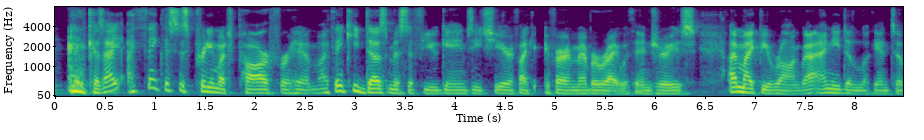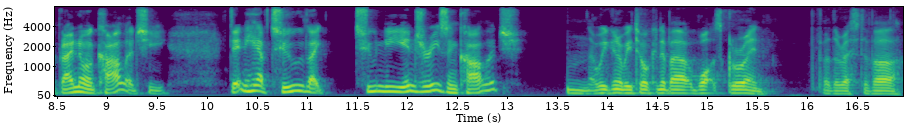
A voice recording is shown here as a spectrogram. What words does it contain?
because I, I think this is pretty much par for him. I think he does miss a few games each year if I if I remember right with injuries. I might be wrong, but I need to look into it. But I know in college he didn't he have two like two knee injuries in college. Hmm, Are we going to be talking about what's growing for the rest of our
